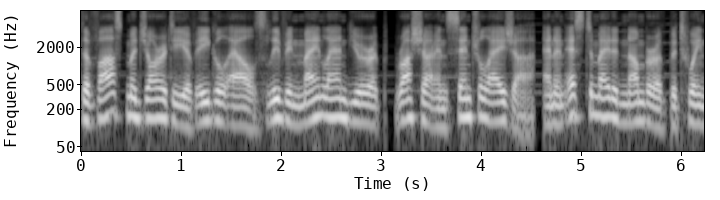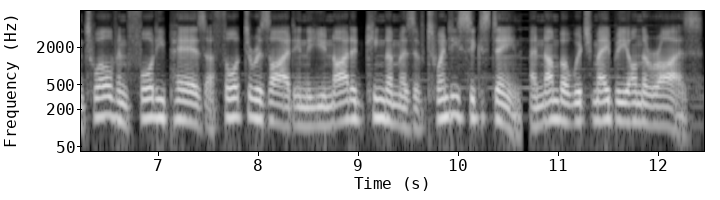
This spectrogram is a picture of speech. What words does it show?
The vast majority of eagle owls live in mainland Europe, Russia and Central Asia, and an estimated number of between 12 and 40 pairs are thought to reside in the United Kingdom as of 2016, a number which may be on the rise.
